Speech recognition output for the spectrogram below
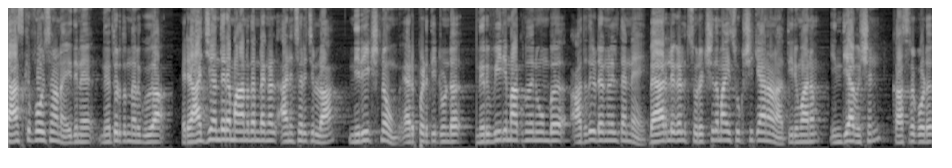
ടാസ്ക് ഫോഴ്സാണ് ഇതിന് നേതൃത്വം നൽകുക. രാജ്യാന്തര മാനദണ്ഡങ്ങൾ അനുസരിച്ചുള്ള നിരീക്ഷണവും ഏർപ്പെടുത്തിയിട്ടുണ്ട്. നിർവീര്യമാക്കുന്നതിന് മുമ്പ് അതത് ഇടങ്ങളിൽ തന്നെ ബാരലുകൾ സുരക്ഷിതമായി സൂക്ഷിക്കാനാണ് തീരുമാനം. India Vision Kasaragod.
